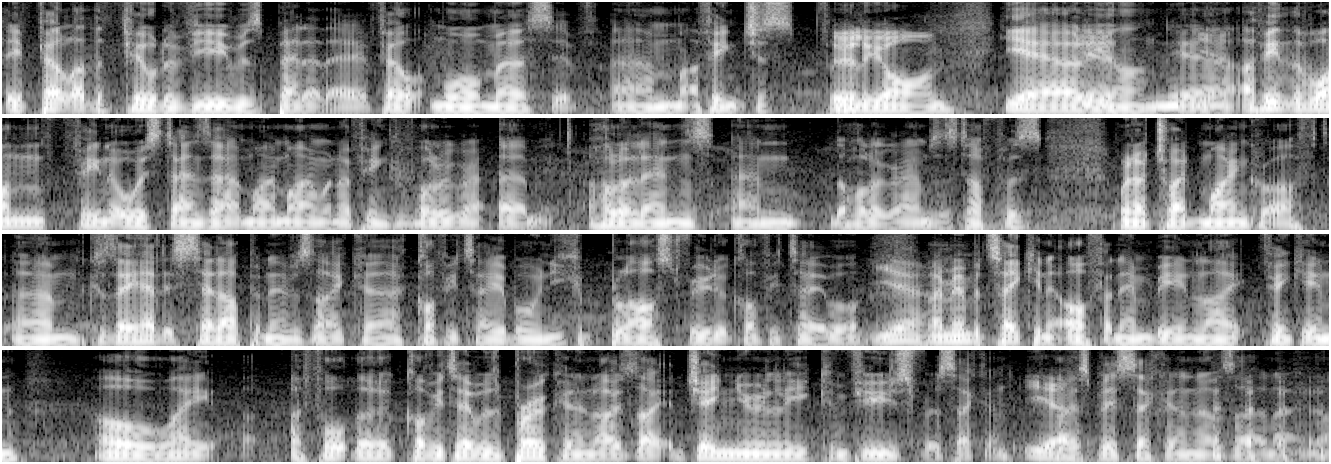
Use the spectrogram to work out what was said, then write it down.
it felt like the field of view was better there. It felt more immersive. Um, I think just Early on. yeah, early Yeah. on. Yeah. Yeah. I think the one thing that always stands out in my mind when I think of hologra- um, Hololens and the holograms and stuff was when I tried Minecraft because they had it set up and it was like a coffee table and you could blast through the coffee table. Yeah. And I remember taking it off and then being like thinking, oh wait. I thought the coffee table was broken, and I was like genuinely confused for a second. Yeah. like a split second, and I was like, no, no,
